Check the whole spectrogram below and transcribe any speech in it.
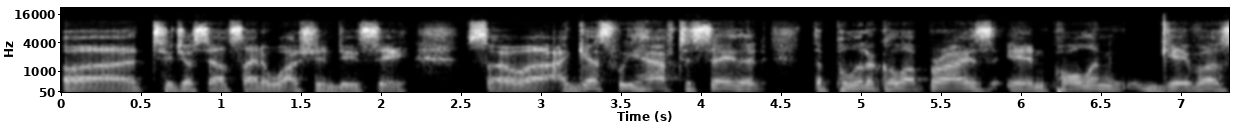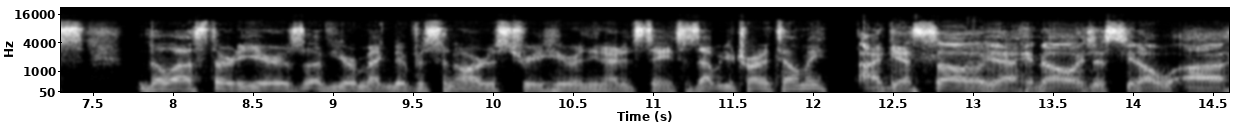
uh, to just outside of Washington, D.C. So uh, I guess we have to say that the political uprising in Poland gave us the last 30 years of your magnificent artistry here in the United States. Is that what you're trying to tell me? I guess so. Yeah. You know, I just, you know, uh,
